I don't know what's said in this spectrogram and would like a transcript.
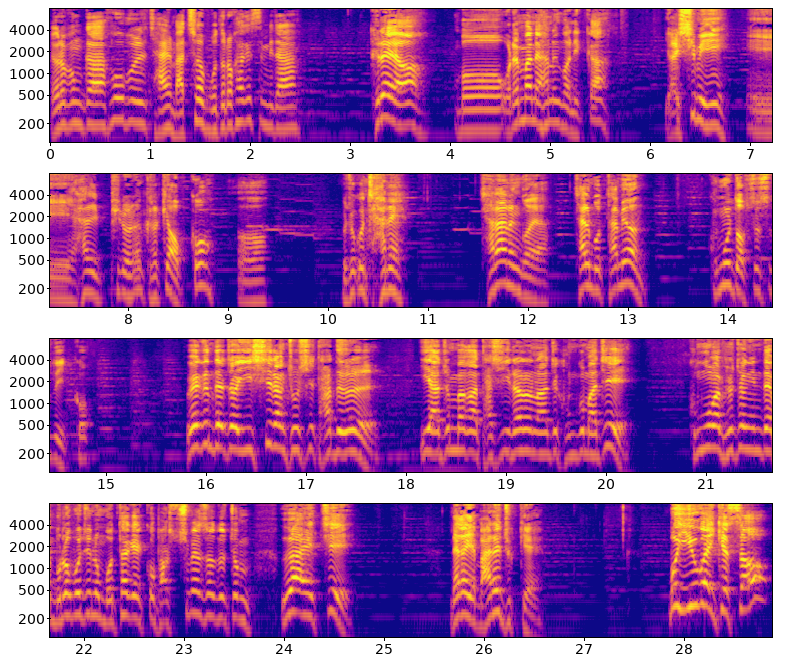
여러분과 호흡을 잘 맞춰 보도록 하겠습니다. 그래요. 뭐 오랜만에 하는 거니까 열심히 이, 할 필요는 그렇게 없고 어 무조건 잘해. 잘하는 거야. 잘 못하면 국물도 없을 수도 있고. 왜 근데 저 이 씨랑 조 씨 다들 이 아줌마가 다시 일하러 나는지 궁금하지? 궁금한 표정인데 물어보지는 못하겠고 박수 치면서도 좀 의아했지? 내가 얘 말해줄게. 뭐 이유가 있겠어?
